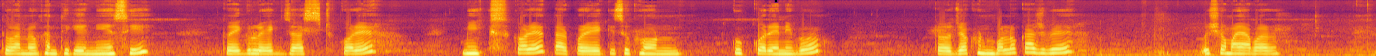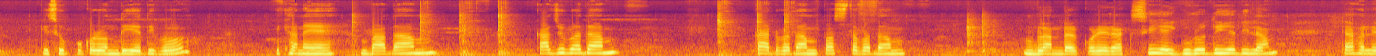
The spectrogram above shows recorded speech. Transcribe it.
তো আমি ওখান থেকে নিয়েছি। তো এগুলো এডজাস্ট করে মিক্স করে, তারপরে কিছুক্ষণ কুক করে নিব। তো যখন বলক আসবে, ওই সময় আবার কিছু উপকরণ দিয়ে দিব। এখানে বাদাম কাজু বাদাম কাঠবাদাম পাস্তা বাদাম ব্লান্ডার করে রাখছি। এই গুঁড়ো দিয়ে দিলাম, তাহলে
